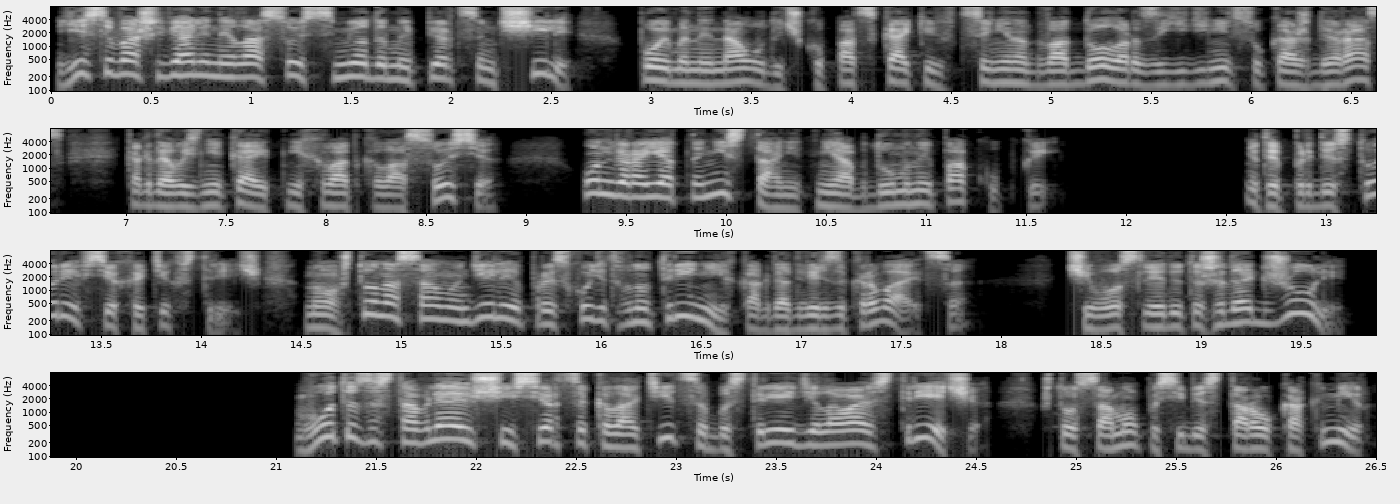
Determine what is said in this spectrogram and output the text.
Если ваш вяленый лосось с медом и перцем чили, пойманный на удочку, подскакивает в цене на 2 доллара за единицу каждый раз, когда возникает нехватка лосося, он, вероятно, не станет необдуманной покупкой. Это предыстория всех этих встреч. Но что на самом деле происходит внутри них, когда дверь закрывается? Чего следует ожидать Джули? Вот и заставляющая сердце колотиться быстрее деловая встреча, что само по себе старо как мир,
